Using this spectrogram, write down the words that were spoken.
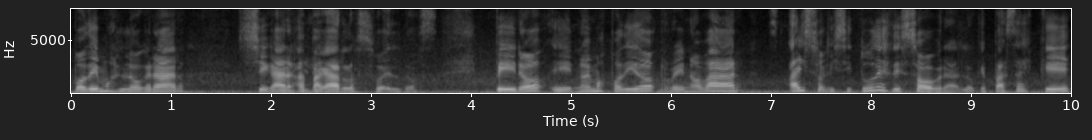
podemos lograr llegar a pagar los sueldos. Pero eh, no hemos podido renovar. Hay solicitudes de sobra. Lo que pasa es que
